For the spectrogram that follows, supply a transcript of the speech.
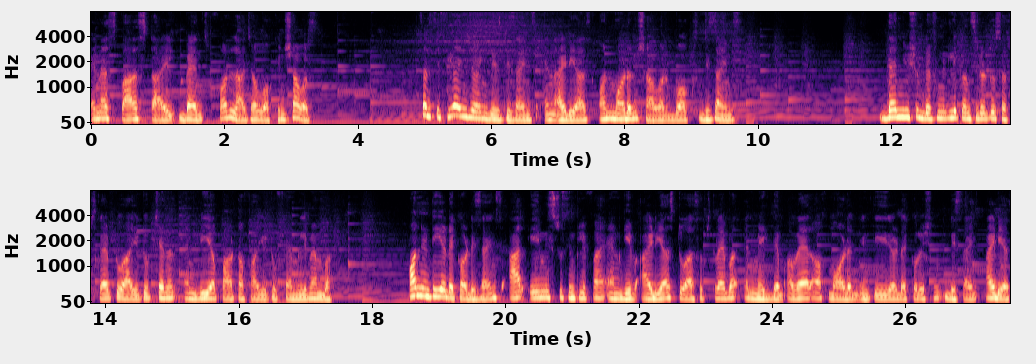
and a spa style bench for larger walk in showers. Friends, if you are enjoying these designs and ideas on modern shower box designs, then you should definitely consider to subscribe to our YouTube channel and be a part of our YouTube family member. On interior decor designs, our aim is to simplify and give ideas to our subscriber and make them aware of modern interior decoration design ideas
